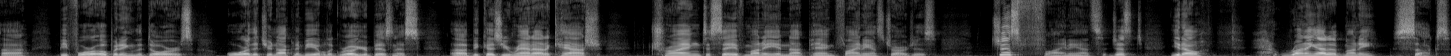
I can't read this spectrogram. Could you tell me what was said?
uh, before opening the doors, or that you're not going to be able to grow your business uh, because you ran out of cash trying to save money and not paying finance charges, just finance. Just, you know, running out of money sucks.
